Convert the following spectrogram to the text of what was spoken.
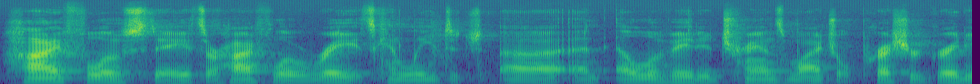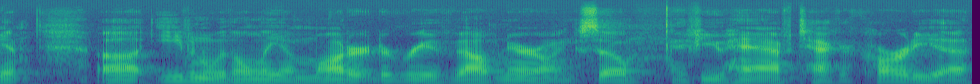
High flow states or high flow rates can lead to uh, an elevated transmitral pressure gradient, uh, even with only a moderate degree of valve narrowing. So if you have tachycardia,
